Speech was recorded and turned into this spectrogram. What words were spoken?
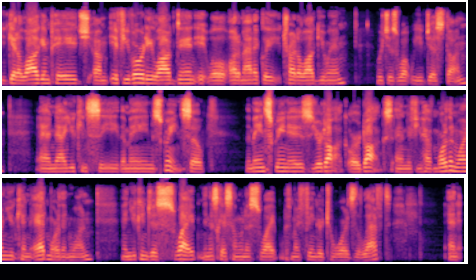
You'd get a login page. Um, if you've already logged in, it will automatically try to log you in, which is what we've just done. And now you can see the main screen. So the main screen is your dog or dogs. And if you have more than one, you can add more than one. And you can just swipe. In this case, I'm going to swipe with my finger towards the left and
